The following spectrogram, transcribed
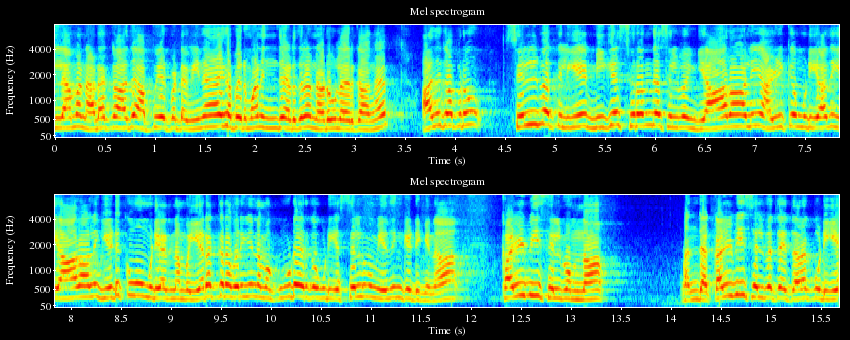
இல்லாமல் நடக்காது. அப்பேற்பட்ட விநாயக பெருமான் இந்த இடத்துல நடுவில் இருக்காங்க. அதுக்கப்புறம் செல்வத்திலேயே மிக சிறந்த செல்வம் யாராலையும் அழிக்க முடியாது யாராலும் எடுக்கவும் முடியாது. நம்ம இறக்குற வரைக்கும் நம்ம கூட இருக்கக்கூடிய செல்வம் எதுன்னு கேட்டிங்கன்னா கல்வி செல்வம் தான் அந்த கல்வி செல்வத்தை தரக்கூடிய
